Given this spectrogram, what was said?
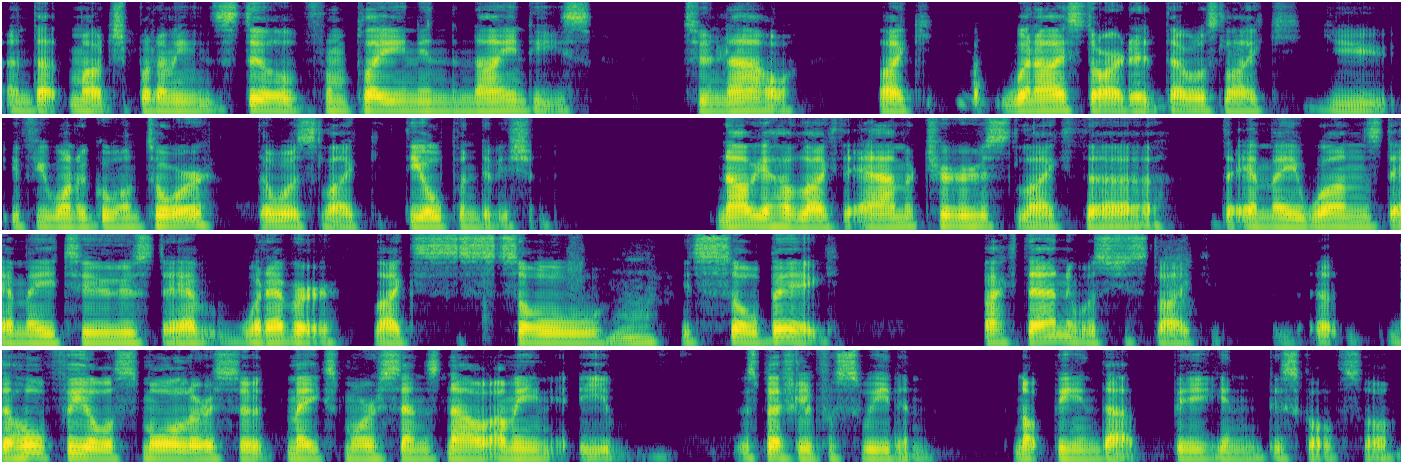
and that much, but I mean, still from playing in the 90s to now, like when I started, there was like you, if you want to go on tour, there was like the open division. Now you have like the amateurs, like the the MA ones, the MA twos, they have whatever. Like so, it's so big. Back then, it was just like uh, the whole field was smaller, so it makes more sense now. I mean, especially for Sweden, not being that big in disc golf. So,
